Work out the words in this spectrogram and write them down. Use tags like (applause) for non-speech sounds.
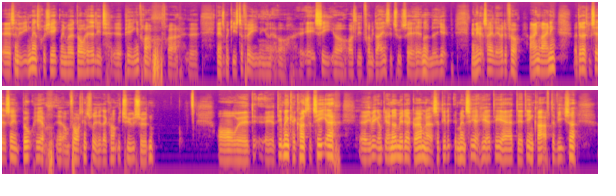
øh, sådan et enmandsprojekt, men hvor jeg dog havde lidt øh, penge fra, fra øh, Dansk Magisterforeningerne og øh, AC, og også lidt fra mit eget institut, så jeg havde noget medhjælp. Men ellers har jeg lavet det for egen regning, og det resulterede så i en bog her øh, om forskningsfrihed, der kom i 2017. Og øh, det, øh, det man kan konstatere, Øh, jeg ved ikke om det har noget med det at gøre, men altså det man ser her, det er, at øh, det er en graf, der viser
